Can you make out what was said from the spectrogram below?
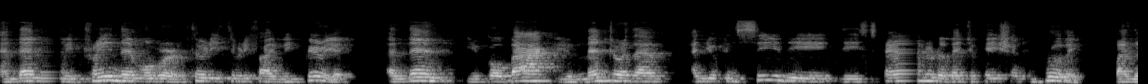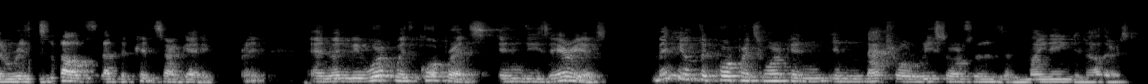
and then we train them over a 30, 35 week period. And then you go back, you mentor them, and you can see the, the standard of education improving by the results that the kids are getting, right? And when we work with corporates in these areas, many of the corporates work in, in natural resources and mining and others.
